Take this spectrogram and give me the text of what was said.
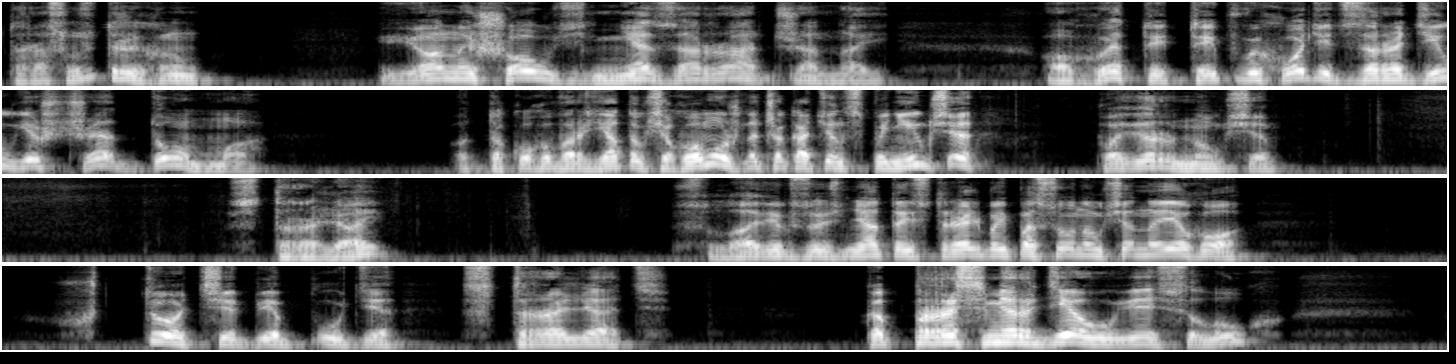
Тарас уздрыгнуў. Ён ішоў з незараджанай. А гэты тып выходзіць, зарадзіў яшчэ дома. От такога вар'ята ўсяго можна чакаць, ён спыніўся, павярнуўся. Страляй! Славік з узнятай стрэльбай пасунуўся на яго. Хто цябе будзе страляць? Каб прасмярдзеў увесь лух,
